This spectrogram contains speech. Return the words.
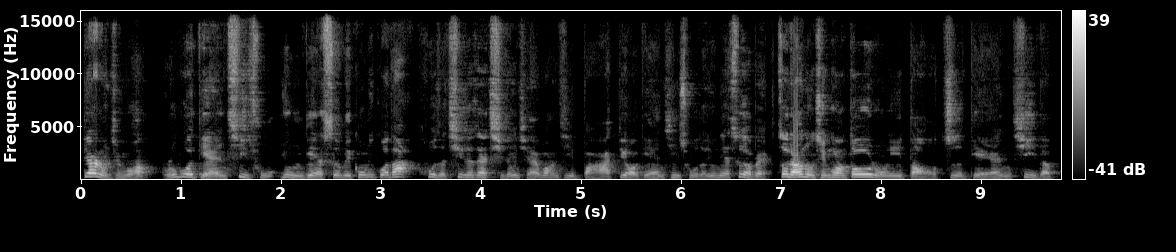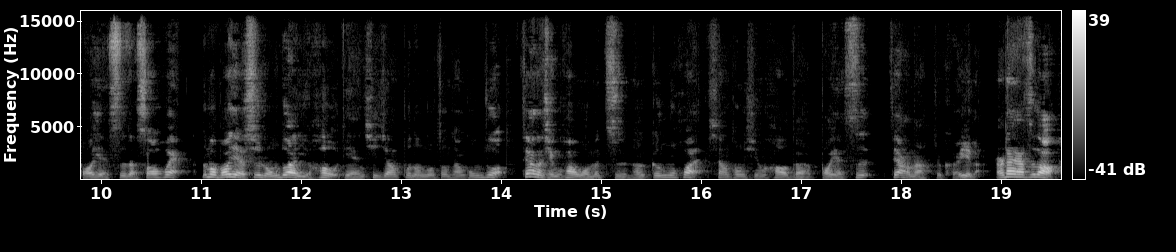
第二种情况，如果点烟器处用电设备功率过大，或者汽车在启动前忘记拔掉点烟器处的用电设备，这两种情况都容易导致点烟器的保险丝的烧坏。那么保险丝熔断以后，点烟器将不能够正常工作。这样的情况，我们只能更换相同型号的保险丝，这样呢就可以了。而大家知道。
